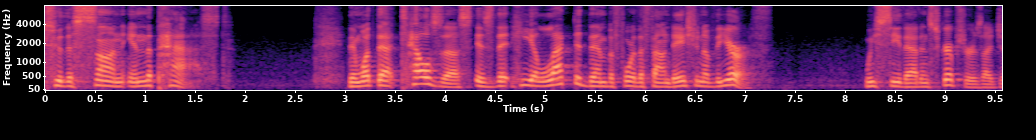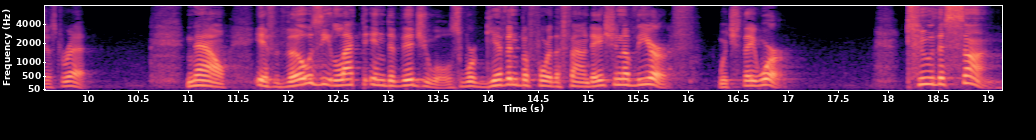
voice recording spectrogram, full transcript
to the Son in the past, then what that tells us is that he elected them before the foundation of the earth. We see that in Scripture, as I just read. Now, if those elect individuals were given before the foundation of the earth, which they were, to the Son,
